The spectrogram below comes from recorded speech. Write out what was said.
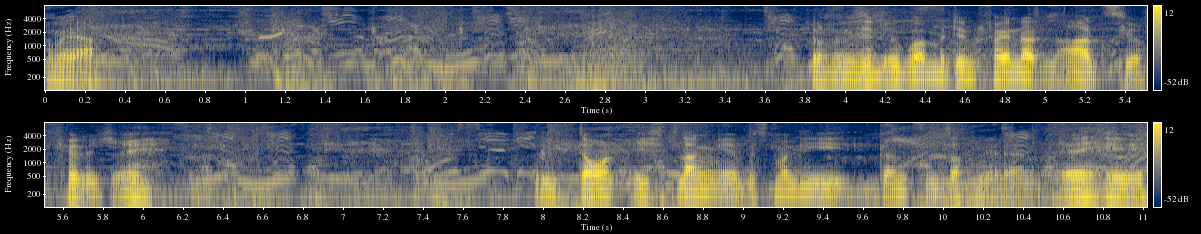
Aber ja. Glaube, wir sind irgendwann mit dem veränderten Arzt hier fertig, ey. Die dauern echt lange, bis man die ganzen Sachen lernt. Ey.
